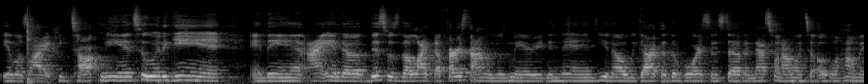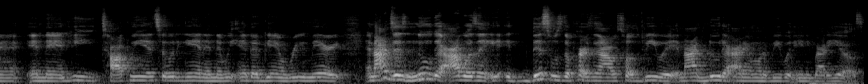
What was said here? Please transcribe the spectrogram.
it was like he talked me into it again. And then I end up this was the like the first time we was married. And then, you know, we got the divorce and stuff. And that's when I went to Oklahoma. And, and then he talked me into it again. And then we end up getting remarried. And I just knew that I wasn't it, this was the person I was supposed to be with. And I knew that I didn't want to be with anybody else.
